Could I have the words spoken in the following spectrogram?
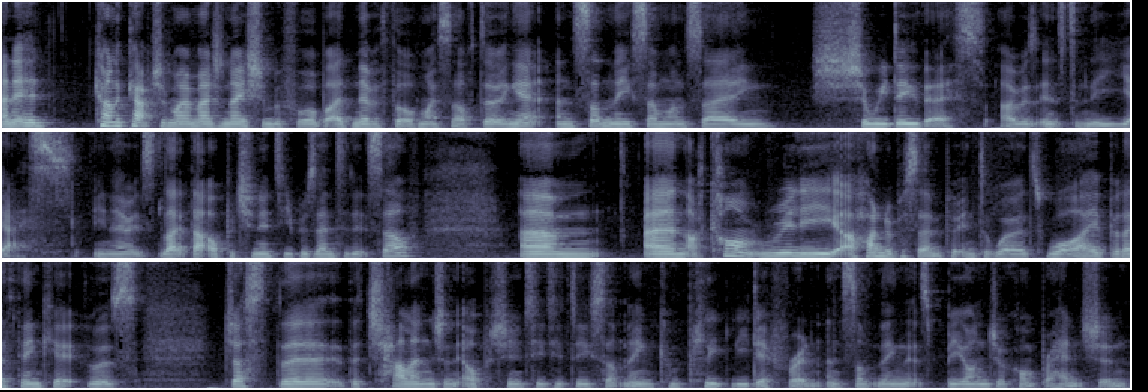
and it had kind of captured my imagination before, but I'd never thought of myself doing it. And suddenly, someone saying, "Shall we do this?" I was instantly yes. You know, it's like that opportunity presented itself. Um, and I can't really 100% put into words why, but I think it was just the the challenge and the opportunity to do something completely different and something that's beyond your comprehension.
